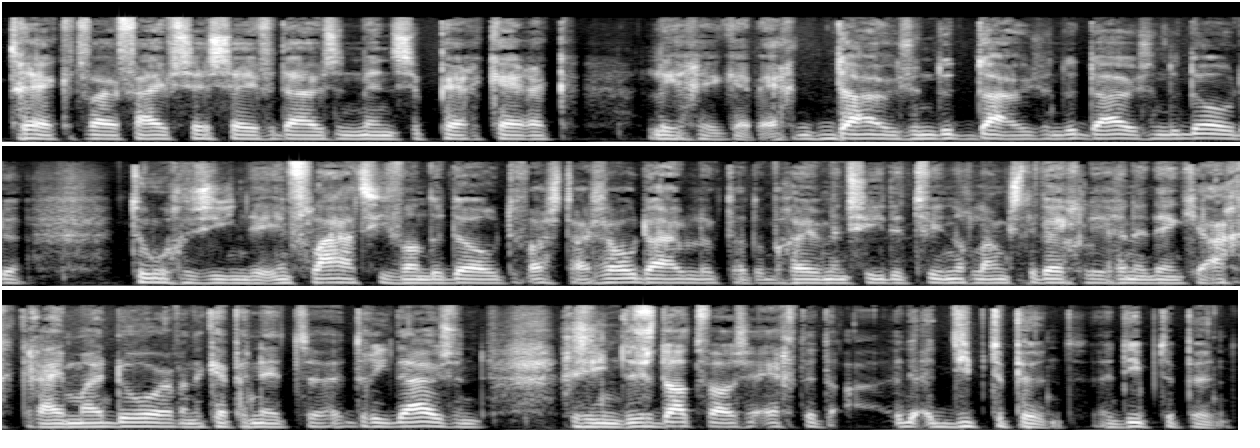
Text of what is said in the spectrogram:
trekt... waar vijf, zes, zevenduizend mensen per kerk liggen. Ik heb echt duizenden, duizenden, duizenden doden toen gezien. De inflatie van de dood was daar zo duidelijk... dat op een gegeven moment zie je de twintig langs de weg liggen... en dan denk je, ach, ik rij maar door, want ik heb er net eh, 3000 gezien. Dus dat was echt het, het dieptepunt. Het dieptepunt.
